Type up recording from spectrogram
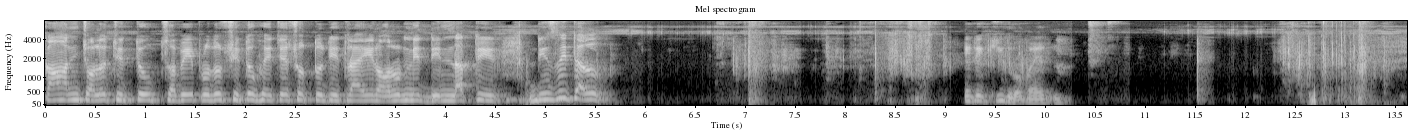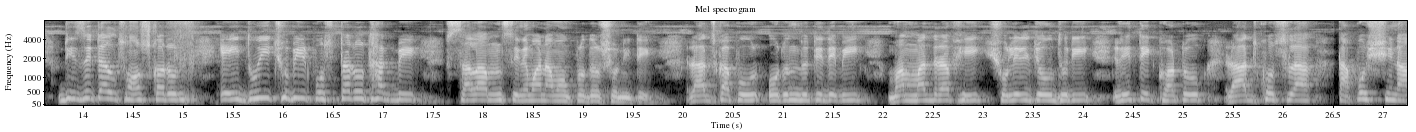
কান চলচ্চিত্র উৎসবে প্রদর্শিত হয়েছে সত্যজিৎ রায়ের অরণ্যের দিনরাত্রির ডিজিটাল এটা কী দেবো ডিজিটাল সংস্করণ, এই দুই ছবির পোস্টারও থাকবে সালাম সিনেমা নামক প্রদর্শনীতে। রাজ কাপুর, অরুন্ধতী দেবী মোহাম্মদ রাফি, সলিল চৌধুরী, ঋতিক ঘটক, রাজ খোসলা তাপস্বিনা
